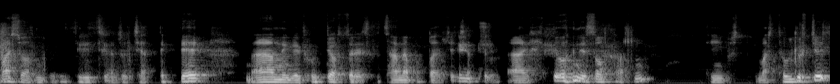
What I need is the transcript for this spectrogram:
маш олон зэрэг зэрэг амжуулж чаддаг те. Наан ингээд хөдөө уцаар ирэх цаанаа бодоо авчиж чаддаг. А эрэгтэй хүнээс сул тал нь тийм биш. Маш төвлөрчөөж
